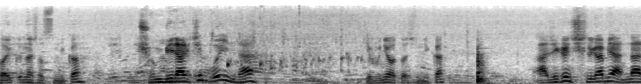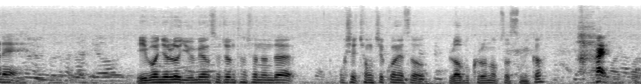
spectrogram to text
거의 끝나셨습니까? 준비할 게 뭐 있나? 기분이 어떠십니까? 아직은 실감이 안 나네. 이번 일로 유명세 좀 타셨는데 혹시 정치권에서 러브콜은 없었습니까? 아이고.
